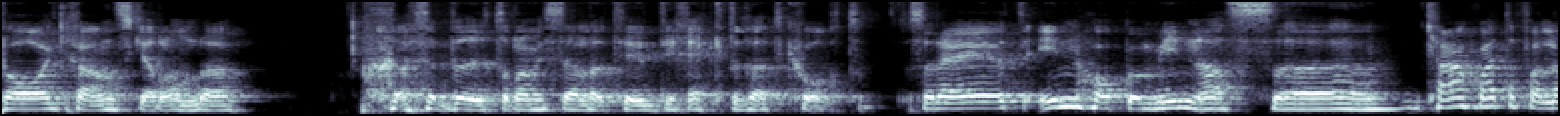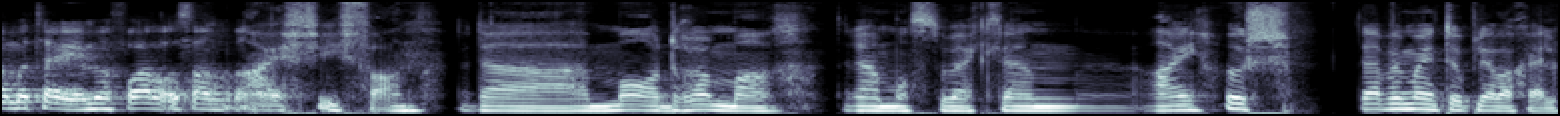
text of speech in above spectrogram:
VAR-granskar de det. Och så byter de istället till direkt rött kort. Så det är ett inhopp att minnas. Uh, kanske inte för Lomoté, men för alla oss andra. Nej, fy fan. Det där mardrömmar. Det där måste verkligen... Nej, usch. Det vill man inte uppleva själv.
